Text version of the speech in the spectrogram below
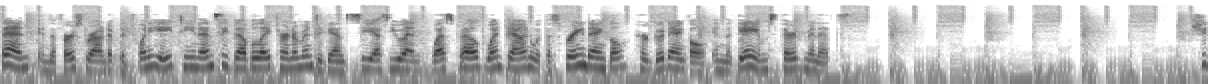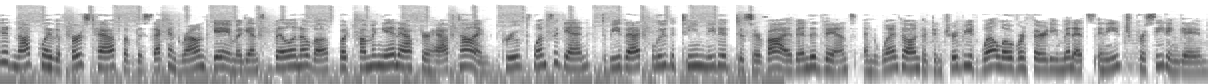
then, in the first round of the 2018 NCAA tournament against CSUN, Westbeld went down with a sprained ankle, her good ankle, in the game's third minutes. She did not play the first half of the second round game against Villanova, but coming in after halftime, proved once again, to be that glue the team needed to survive and advance, and went on to contribute well over 30 minutes in each preceding game.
